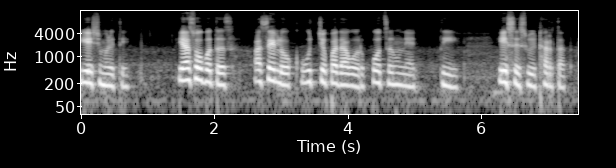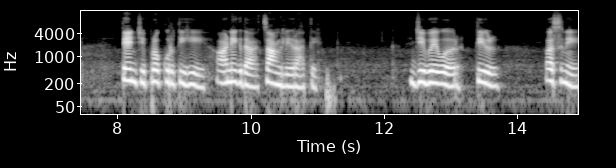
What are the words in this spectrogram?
यश मिळते. यासोबतच असे लोक उच्च पदावर पोचवण्यातही यशस्वी ठरतात. त्यांची प्रकृतीही अनेकदा चांगली राहते. जिभेवर तीळ असणे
